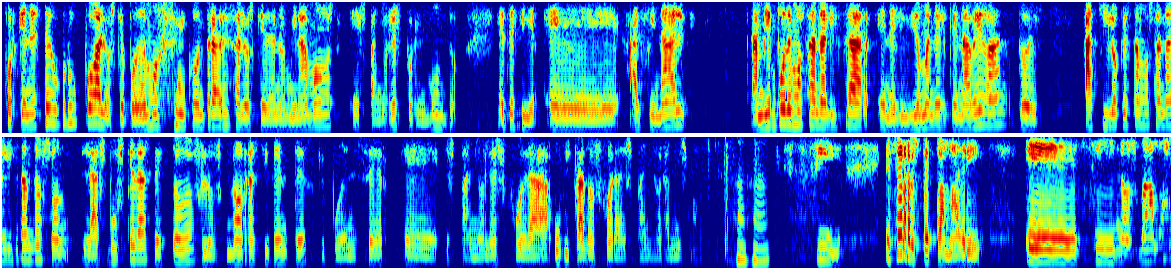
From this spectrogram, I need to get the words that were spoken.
porque en este grupo a los que podemos encontrar es a los que denominamos españoles por el mundo. Es decir, eh, al final también podemos analizar en el idioma en el que navegan, entonces Aquí lo que estamos analizando son las búsquedas de todos los no residentes que pueden ser eh, españoles fuera ubicados fuera de España ahora mismo. Sí, eso respecto a Madrid. Eh, si nos vamos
